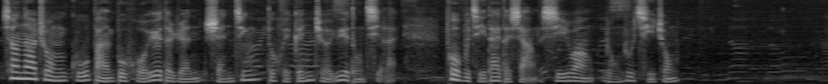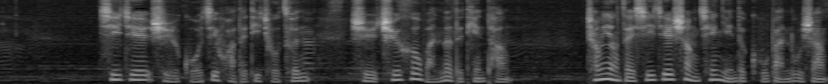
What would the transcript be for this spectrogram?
像那种古板不活跃的人，神经都会跟着跃动起来，迫不及待地想希望融入其中。西街是国际化的地球村，是吃喝玩乐的天堂。徜徉在西街上千年的古板路上，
